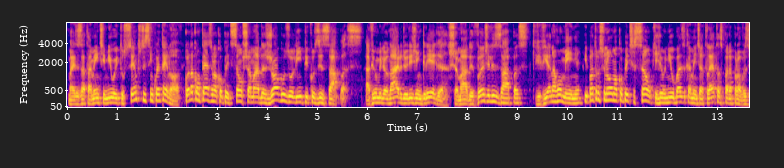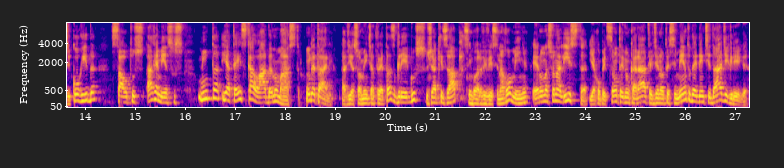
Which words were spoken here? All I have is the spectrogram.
mais exatamente em 1859, quando acontece uma competição chamada Jogos Olímpicos de Zapas. Havia um milionário de origem grega chamado Evangelis Zapas, que vivia na Romênia e patrocinou uma competição que reuniu basicamente atletas para provas de corrida, saltos, arremessos, luta e até escalada no mastro. Um detalhe: havia somente atletas gregos, já que Zapas, embora vivesse na Romênia, era um nacionalista e a competição teve um caráter caráter de enaltecimento da identidade grega,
